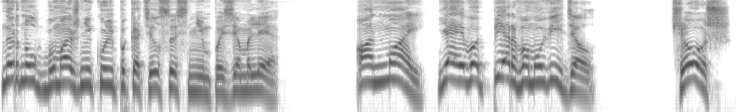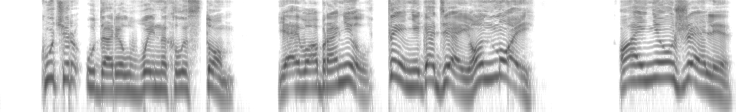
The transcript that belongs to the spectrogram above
нырнул к бумажнику и покатился с ним по земле. «Он мой! Я его первым увидел!» «Чушь!» Кучер ударил Уэйна хлыстом. «Я его обронил! Ты негодяй! Он мой!» «Ой, неужели?»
